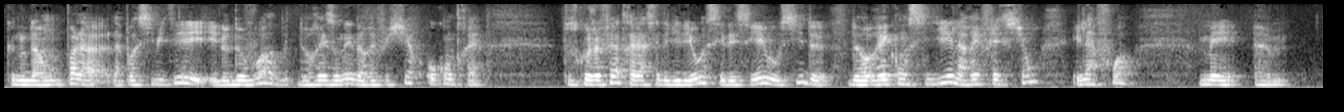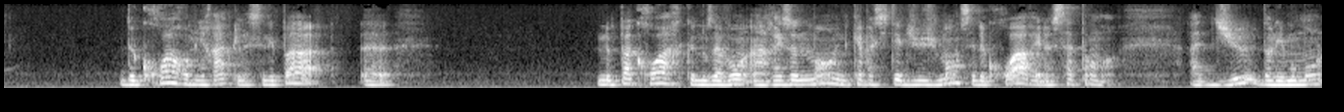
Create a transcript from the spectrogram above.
que nous n'avons pas la, possibilité et le devoir de, raisonner, de réfléchir, au contraire. Tout ce que je fais à travers ces vidéos, c'est d'essayer aussi de, de, réconcilier la réflexion et la foi. Mais euh, de croire au miracle, ce n'est pas euh, ne pas croire que nous avons un raisonnement, une capacité de jugement, c'est de croire et de s'attendre à Dieu dans les moments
